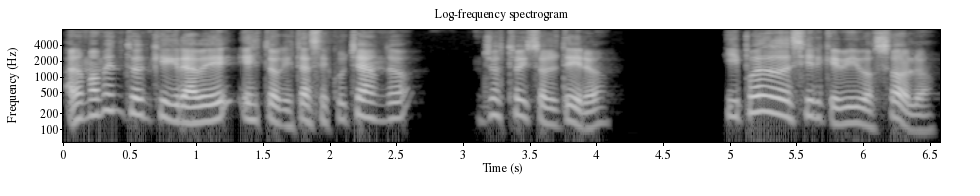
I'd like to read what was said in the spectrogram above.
Al momento en que grabé esto que estás escuchando, yo estoy soltero y puedo decir que vivo solo,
